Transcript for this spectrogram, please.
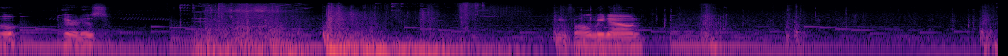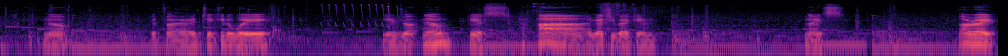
Oh, there it is. Can you follow me down? No. If I take it away, you gonna drop down? Yes. Ha! I got you back in. Nice. Alright.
